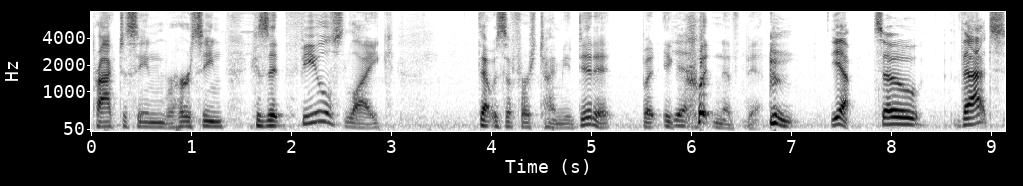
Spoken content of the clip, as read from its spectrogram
practicing, rehearsing? Because it feels like that was the first time you did it, but it Yeah. couldn't have been. Yeah. So that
